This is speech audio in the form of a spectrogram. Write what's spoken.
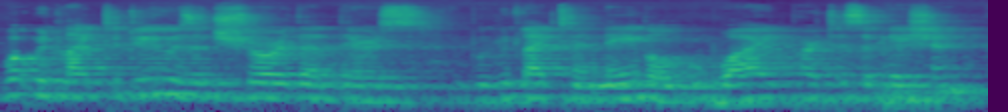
what we'd like to do is ensure that there's, we would like to enable wide participation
